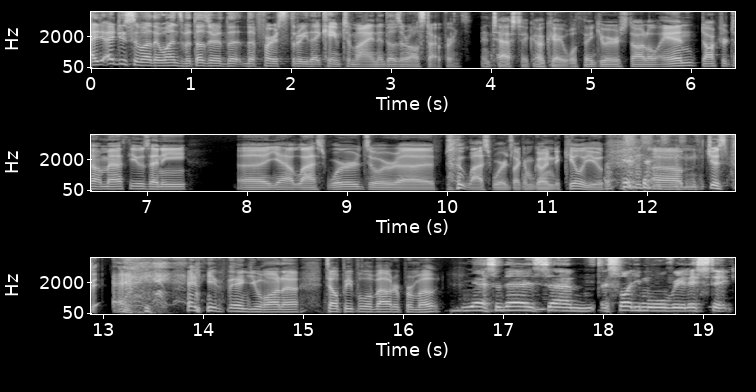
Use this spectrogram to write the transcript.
I, I do some other ones, but those are the, the first three that came to mind, and those are all Starburns. Fantastic. Okay. Well, thank you, Aristotle and Dr. Tom Matthews. Any, uh, yeah, last words or uh, last words like I'm going to kill you. Um, just any, anything you want to tell people about or promote? Yeah, so there's um, a slightly more realistic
